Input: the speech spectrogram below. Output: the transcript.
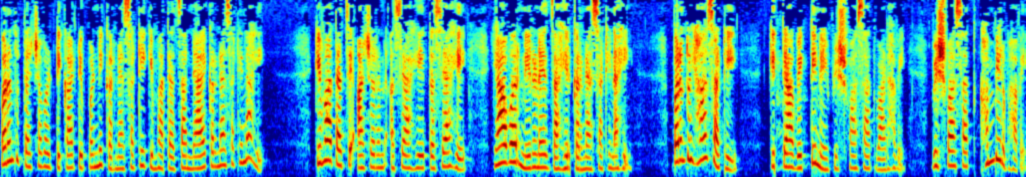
परंतु त्याच्यावर टीका टिप्पणी करण्यासाठी किंवा त्याचा न्याय करण्यासाठी नाही. किंवा त्याचे आचरण असे आहे तसे आहे ह्यावर निर्णय जाहीर करण्यासाठी नाही. परंतु ह्यासाठी की त्या व्यक्तीने विश्वासात वाढावे विश्वासात खंबीर व्हावे.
